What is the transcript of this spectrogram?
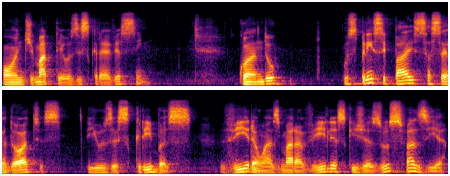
onde Mateus escreve assim: Quando os principais sacerdotes e os escribas viram as maravilhas que Jesus fazia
